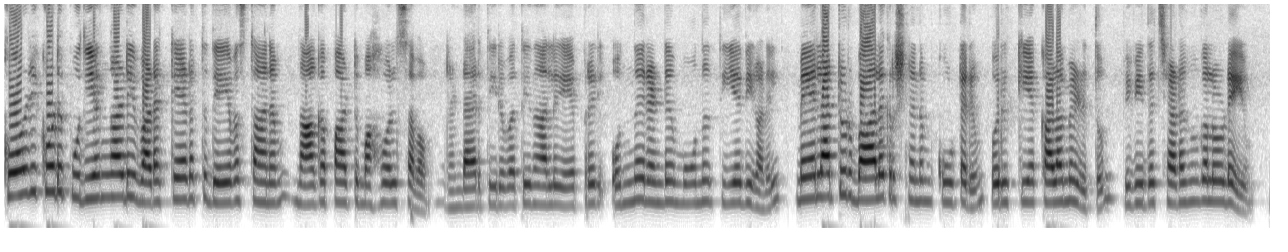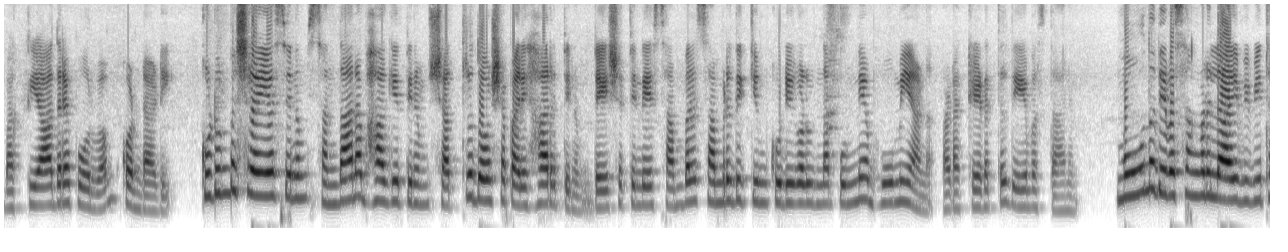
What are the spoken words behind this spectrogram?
കോഴിക്കോട് പുതിയങ്ങാടി വടക്കേടത്ത് ദേവസ്ഥാനം നാഗപ്പാട്ട് മഹോത്സവം രണ്ടായിരത്തി ഇരുപത്തിനാല് ഏപ്രിൽ ഒന്ന് രണ്ട് മൂന്ന് തീയതികളിൽ മേലാറ്റൂർ ബാലകൃഷ്ണനും കൂട്ടരും ഒരുക്കിയ കളമെഴുത്തും വിവിധ ചടങ്ങുകളോടെയും ഭക്തിയാദരപൂർവം കൊണ്ടാടി. കുടുംബശ്രേയസിനും സന്താനഭാഗ്യത്തിനും ശത്രുദോഷ പരിഹാരത്തിനും ദേശത്തിന്റെ സമ്പൽ സമൃദ്ധിക്കും കുടികൊള്ളുന്ന പുണ്യഭൂമിയാണ് വടക്കേടത്ത് ദേവസ്ഥാനം. മൂന്ന് ദിവസങ്ങളിലായി വിവിധ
